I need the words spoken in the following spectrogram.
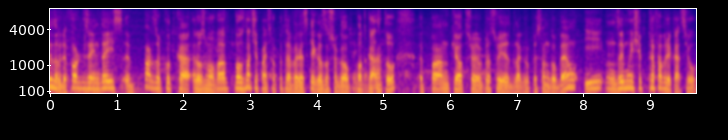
Dzień dobry, Ford Design Days. Bardzo krótka rozmowa. Poznacie Państwo Piotra Wereckiego z naszego podcastu. Pan Piotr pracuje dla grupy Songobę i zajmuje się prefabrykacją.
